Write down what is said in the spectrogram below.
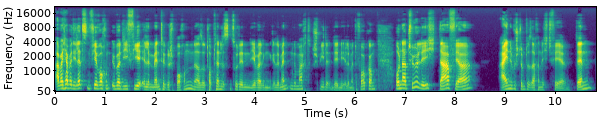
Aber ich habe ja die letzten vier Wochen über die vier Elemente gesprochen, also Top 10 Listen zu den jeweiligen Elementen gemacht, Spiele, in denen die Elemente vorkommen. Und natürlich darf ja eine bestimmte Sache nicht fehlen. Denn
